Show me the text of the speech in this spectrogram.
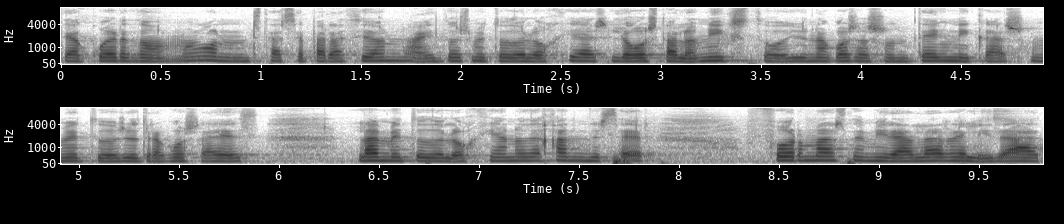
de acuerdo ¿no? con esta separación, hay dos metodologías y luego está lo mixto, y una cosa son técnicas o métodos y otra cosa es la metodología, no dejan de ser formas de mirar la realidad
